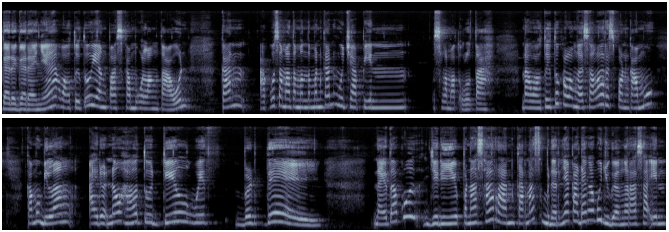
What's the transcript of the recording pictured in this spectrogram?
Gara-garanya waktu itu yang pas kamu ulang tahun kan aku sama teman-teman kan ngucapin selamat ultah. Nah waktu itu kalau nggak salah respon kamu, kamu bilang I don't know how to deal with birthday. Nah itu aku jadi penasaran karena sebenarnya kadang aku juga ngerasain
